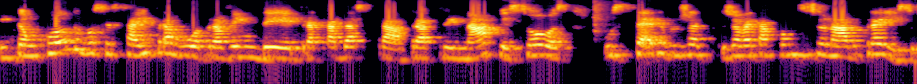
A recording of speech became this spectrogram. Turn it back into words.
Então, quando você sair para a rua para vender, para cadastrar, para treinar pessoas, o cérebro já, já vai estar tá condicionado para isso.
